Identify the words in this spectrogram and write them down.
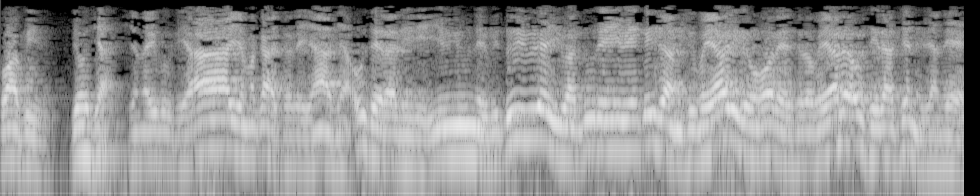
သွားပြီးပြောကြရှင်သာရိပုတ္တရာယမကဆိုတဲ့ရဟန်းပြန်ဥစ္စေရာတိတွေယူယူနေပြီသူယူတဲ့ယူကသူတွေယူရင်ကိစ္စမရှိဘုရားကြီးကိုဟောတယ်ဆိုတော့ဘုရားလည်းဥစ္စေရာဖြစ်နေပြန်တယ်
